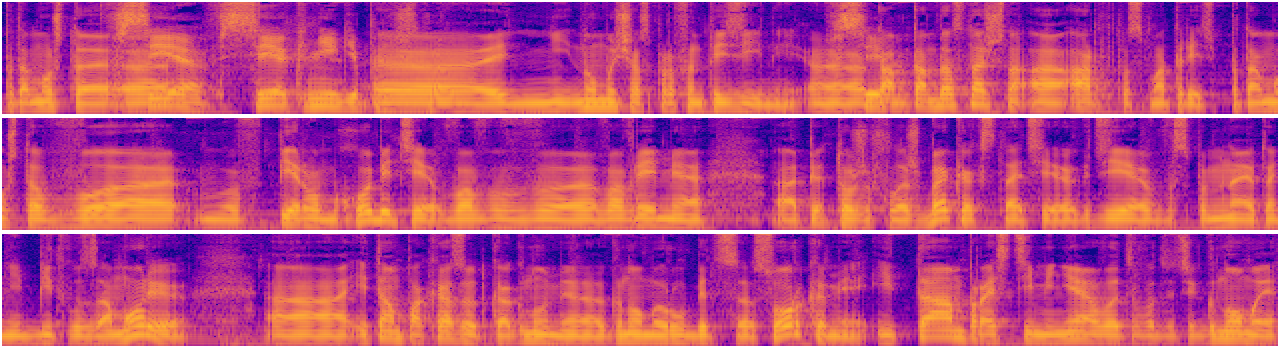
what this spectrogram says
потому что... э, Все, все книги прочитал. Э, не- ну, мы сейчас про фэнтезийный. Там, там достаточно арт посмотреть, потому что в, в первом «Хоббите» во, время тоже флешбека, кстати, где вспоминают они битву за Морию, и там показывают, как гноми, гномы рубятся с орками, и там, прости меня, вот, вот эти гномы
